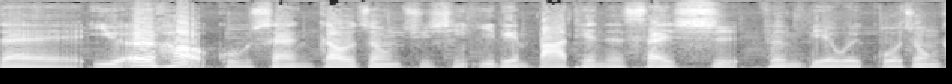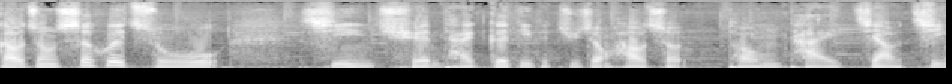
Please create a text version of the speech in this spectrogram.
在一月二号，鼓山高中举行一连八天的赛事，分别为国中、高中、社会组，吸引全台各地的举重好手同台较劲。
